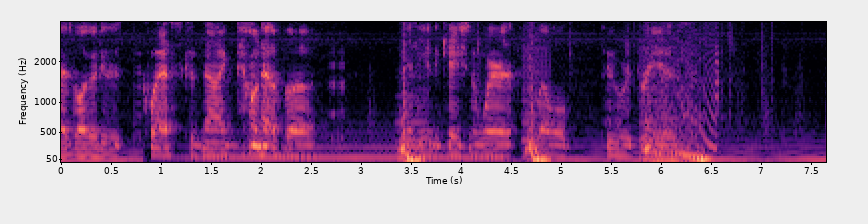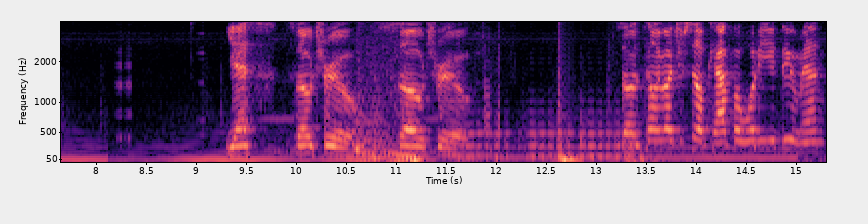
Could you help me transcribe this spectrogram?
Might as well go do this quest because now I don't have uh, any indication of where level 2 or 3 is. Yes, so true. So true. So tell me about yourself, Kappa. What do you do, man?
